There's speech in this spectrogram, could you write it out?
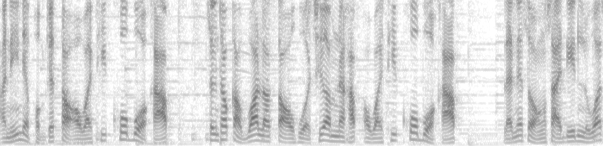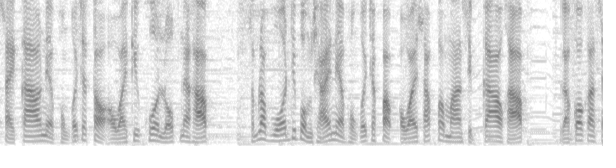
อันนี้เนี่ยผมจะต่อเอาไว้ที่ขั้วบวกครับซึ่งเท่ากับว่าเราต่อหัวเชื่อมนะครับเอาไว้ที่ขั้วบวกครับและในส่วนของสายดินหรือว่าสายกาวเนี่ยผมก็จะต่อเอาไว้ที่ขั้วลบนะครับสำหรับโวลต์ที่ผมใช้เนี่ยผมก็จะปรับเอาไว้สักประมาณ 19ครับแล้วก็กระแส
